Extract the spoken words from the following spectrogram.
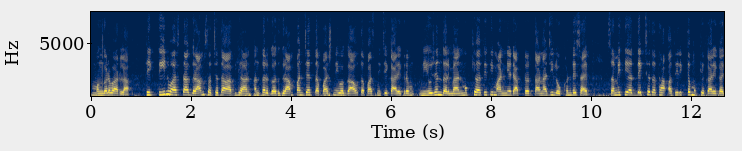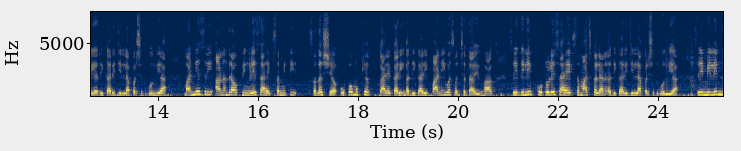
मंगळवारला ठीक तीन वाजता ग्राम स्वच्छता अभियान अंतर्गत ग्रामपंचायत तपासणी व गाव तपासणीचे कार्यक्रम नियोजन दरम्यान मुख्य अतिथी मान्य डॉक्टर तानाजी लोखंडे साहेब समिती अध्यक्ष तथा अतिरिक्त मुख्य कार्यकारी अधिकारी जिल्हा परिषद गोंदिया मान्य श्री आनंदराव पिंगळे साहेब समिती सदस्य उपमुख्य कार्यकारी अधिकारी पाणी व स्वच्छता विभाग श्री दिलीप खोटोले साहेब समाज कल्याण अधिकारी जिल्हा परिषद गोंदिया श्री मिलिंद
